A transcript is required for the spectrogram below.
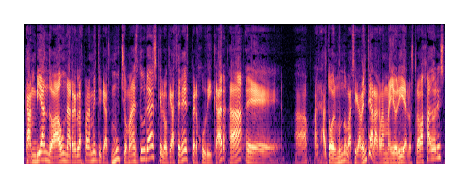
cambiando a unas reglas paramétricas mucho más duras que lo que hacen es perjudicar a, eh, a, todo el mundo, básicamente, a la gran mayoría de los trabajadores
